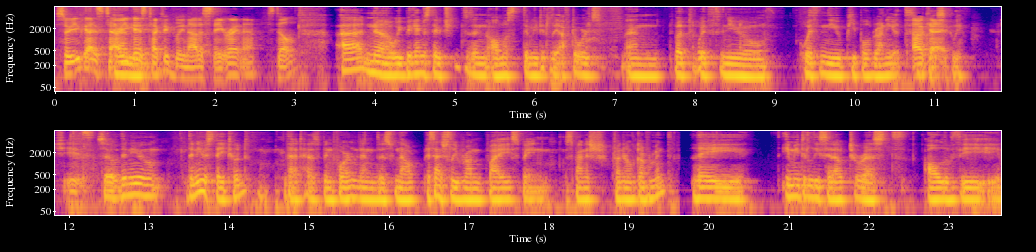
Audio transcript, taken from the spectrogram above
So you guys, te- are you guys technically not a state right now? Still? Uh, no, we became a state then almost immediately afterwards, and but with new with new people running it. Okay. Basically. Jeez. So the new the new statehood that has been formed and is now essentially run by Spain, Spanish federal government. They immediately set out to arrest all of the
